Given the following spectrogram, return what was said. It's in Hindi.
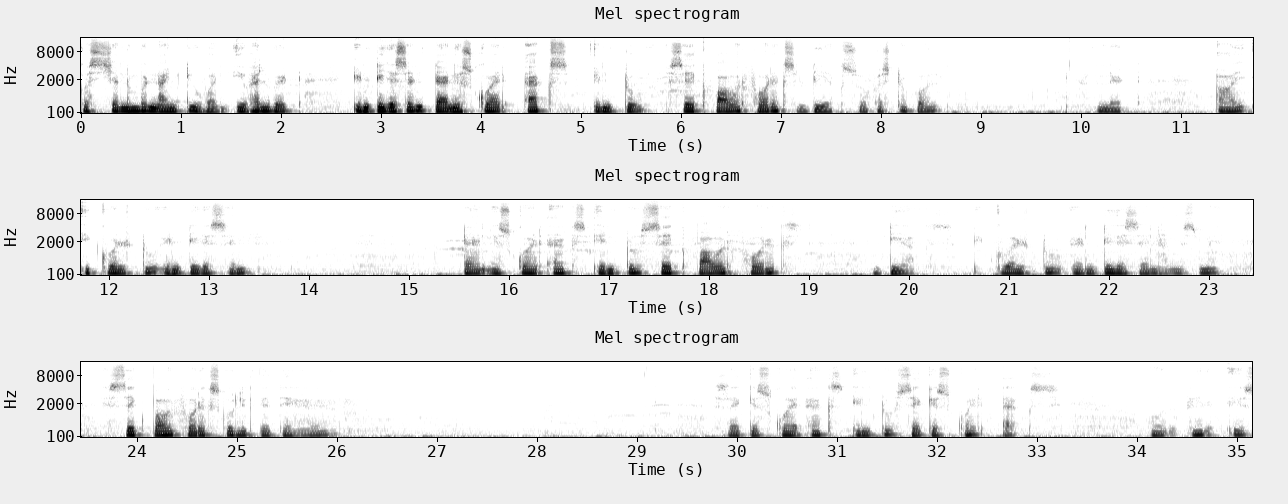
Question number ninety one evaluate integration tan square x into sec power four x d x so first of all let I equal to integration tan square x into sec power four x d x equal to integration हम इसमें सेक पावर फोर एक्स को लिख देते हैं। Sec square x into sec square x और फिर इस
